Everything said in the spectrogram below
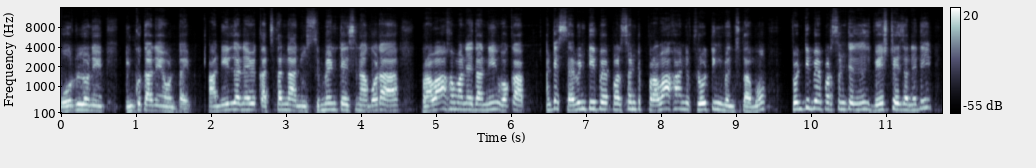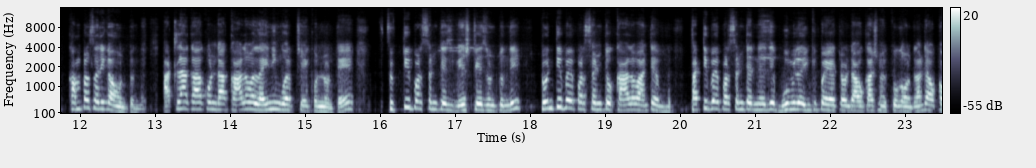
బోర్లోనే ఇంకుతానే ఉంటాయి. ఆ నీళ్ళు అనేవి ఖచ్చితంగా నువ్వు సిమెంట్ వేసినా కూడా ప్రవాహం అనేదాన్ని ఒక అంటే సెవెంటీ ఫైవ్ పర్సెంట్ ప్రవాహాన్ని ఫ్లోటింగ్ పెంచుతాము. ట్వంటీ ఫైవ్ పర్సెంట్ అనేది వేస్టేజ్ అనేది కంపల్సరీగా ఉంటుంది. అట్లా కాకుండా కాలువ లైనింగ్ వర్క్ చేయకుండా ఉంటే ఫిఫ్టీ పర్సెంటేజ్ వేస్టేజ్ ఉంటుంది. ట్వంటీ ఫైవ్ పర్సెంట్ కాలువ అంటే థర్టీ ఫైవ్ పర్సెంట్ అనేది భూమిలో ఇంకిపోయేటువంటి అవకాశం ఎక్కువగా ఉంటుంది. అంటే ఒక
